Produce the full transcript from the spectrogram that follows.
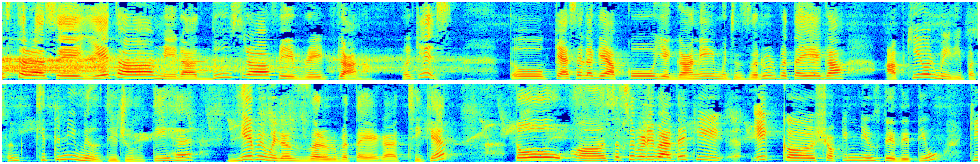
इस तरह से ये था मेरा दूसरा फेवरेट गाना। ओके तो कैसे लगे आपको ये गाने मुझे ज़रूर बताइएगा। आपकी और मेरी पसंद कितनी मिलती जुलती है ये भी मुझे ज़रूर बताइएगा ठीक है? तो आ, सबसे बड़ी बात है कि एक शॉकिंग न्यूज़ दे देती हूँ कि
